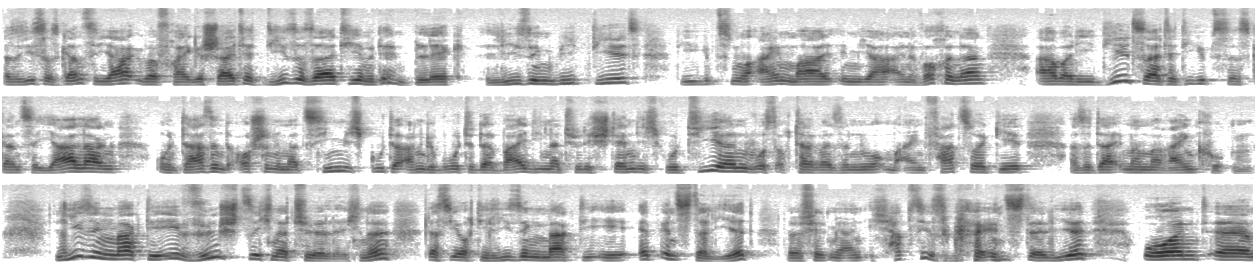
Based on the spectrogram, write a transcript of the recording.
Also die ist das ganze Jahr über freigeschaltet. Diese Seite hier mit den Black Leasing Week Deals, die gibt es nur einmal im Jahr eine Woche lang. Aber die Deals-Seite, die gibt es das ganze Jahr lang und da sind auch schon immer ziemlich gute Angebote dabei, die natürlich ständig rotieren, wo es auch teilweise nur um ein Fahrzeug geht. Also da immer mal reingucken. Leasingmarkt.de wünscht sich natürlich, ne, dass ihr auch die Leasingmarkt.de App installiert. Da fällt mir ein, ich habe sie sogar installiert und äh,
